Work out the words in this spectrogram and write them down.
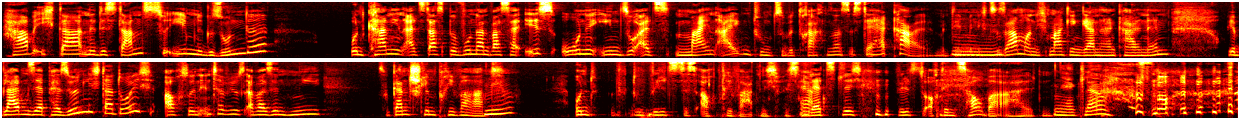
habe ich da eine Distanz zu ihm, eine gesunde, und kann ihn als das bewundern, was er ist, ohne ihn so als mein Eigentum zu betrachten. Das ist der Herr Karl, mit dem bin ich zusammen und ich mag ihn gerne Herrn Karl nennen. Wir bleiben sehr persönlich dadurch, auch so in Interviews, aber sind nie so ganz schlimm privat. Und du willst es auch privat nicht wissen. Ja. Letztlich willst du auch den Zauber erhalten. Ja, klar. So.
